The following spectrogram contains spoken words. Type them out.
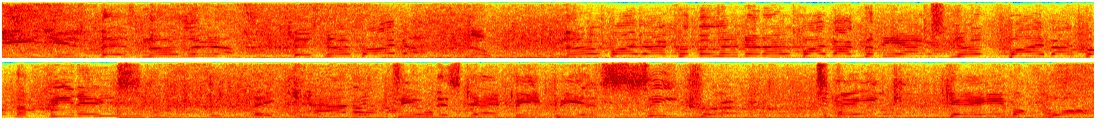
GG's, there's no Luna, there's no buyback. Nope. No buyback on the Luna, no buyback on the Axe, no buyback on the Phoenix. They cannot deal with this game. VP is secret. Take game one.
